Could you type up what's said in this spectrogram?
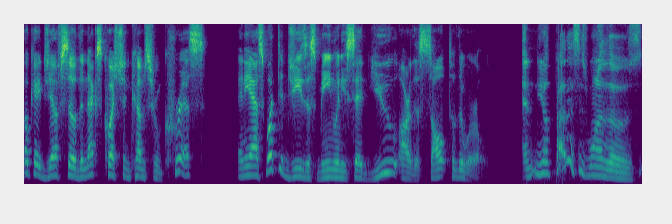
Okay, Jeff. So the next question comes from Chris, and he asks, What did Jesus mean when he said, You are the salt of the world? And, you know, probably this is one of those,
